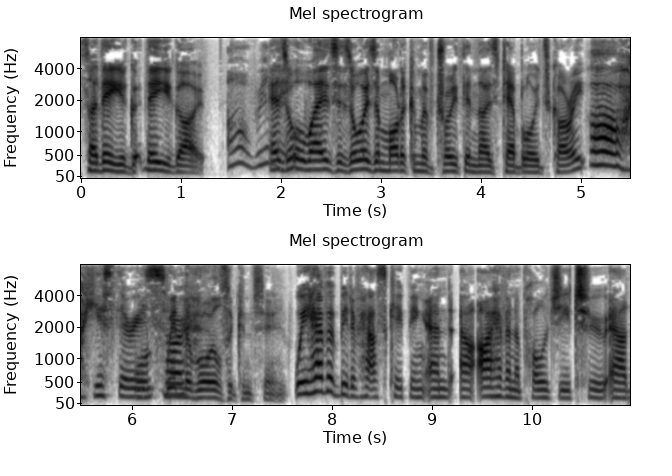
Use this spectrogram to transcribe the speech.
So there you go. There you go. Oh, really? As always, there's always a modicum of truth in those tabloids, Corrie. oh, yes, there is. when, So- when the royals are concerned. We have a bit of housekeeping, and uh, I have an apology to our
